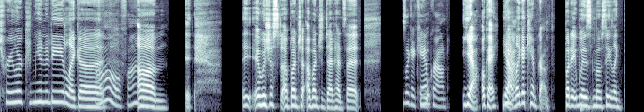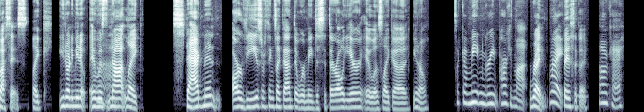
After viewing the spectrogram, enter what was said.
trailer community, like a oh, fine. um. It, it it was just a bunch of a bunch of deadheads that it's like a campground. Yeah, okay. Yeah, Yeah. like a campground. But it was mostly like buses. Like, you know what I mean? It, it was Ah. not like stagnant RVs or things like that that were made to sit there all year. It was like a, you know, It's like a meet and greet parking lot. right, Right. basically. Okay.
